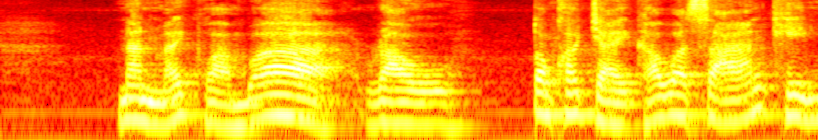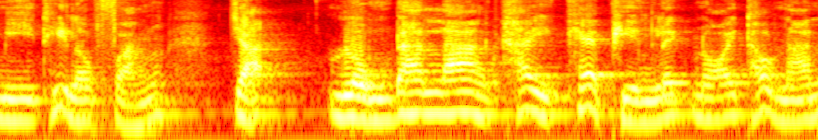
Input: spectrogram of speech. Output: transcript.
ำนั่นหมายความว่าเรา ต้องเข้าใจครับว่าสารเคมีที่เราฝังจะลงด้านล่างแค่แค่เพียงเล็กน้อยเท่านั้น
